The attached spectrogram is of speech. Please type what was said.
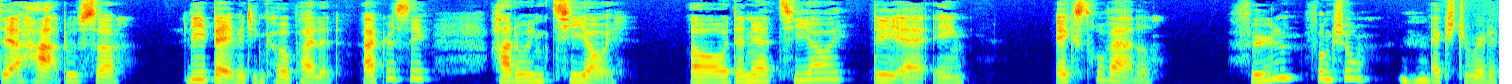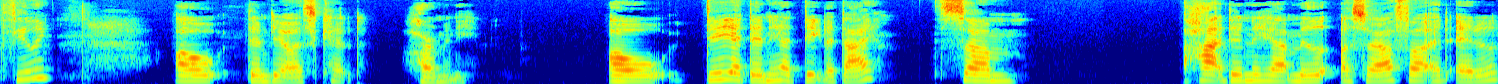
der har du så lige bag ved din Copilot Accuracy, har du en 10-årig. Og den her 10-årig, det er en ekstrovertet følen-funktion, mm-hmm. extroverted feeling, og den bliver også kaldt harmony. Og det er den her del af dig, som har denne her med at sørge for, at alle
